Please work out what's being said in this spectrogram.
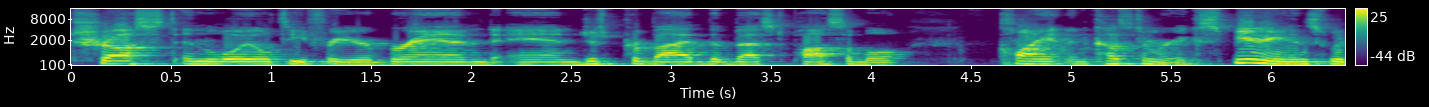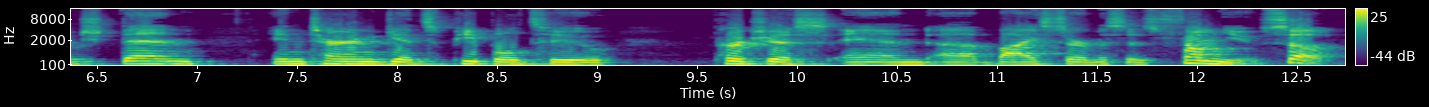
trust and loyalty for your brand, and just provide the best possible client and customer experience, which then in turn gets people to purchase and uh, buy services from you. So,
